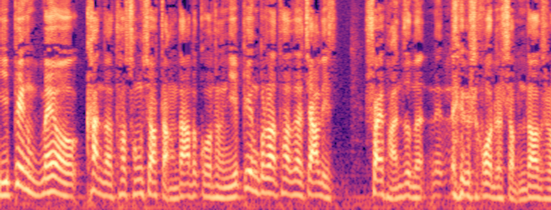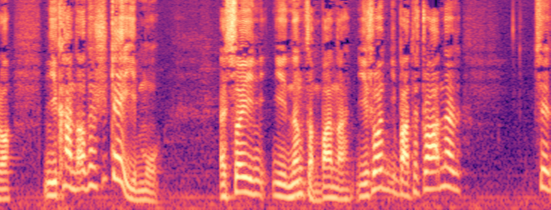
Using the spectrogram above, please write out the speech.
你并没有看到他从小长大的过程，你并不知道他在家里摔盘子的那那个时候或者怎么着的时候，你看到的是这一幕，呃，所以你能怎么办呢？你说你把他抓，那这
